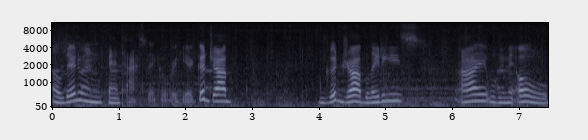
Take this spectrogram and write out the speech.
Oh, they're doing fantastic over here. Good job. Good job, ladies. I will be ma- Oh,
